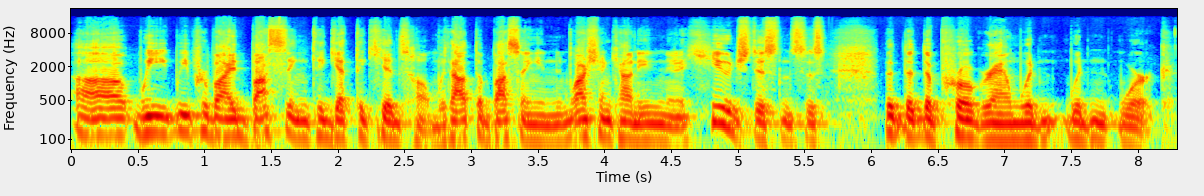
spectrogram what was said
uh, we we provide busing to get the kids home. Without the busing in Washington County, in huge distances, the, the, the program wouldn't wouldn't work.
